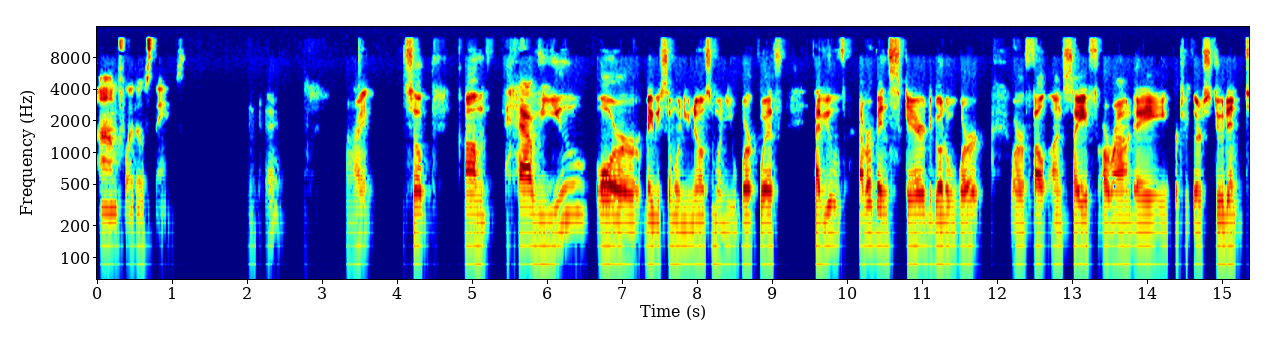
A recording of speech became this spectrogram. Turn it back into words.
um, for those things. Okay. All right. So, um, have you, or maybe someone you know, someone you work with, have you ever been scared to go to work or felt unsafe around a particular student?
